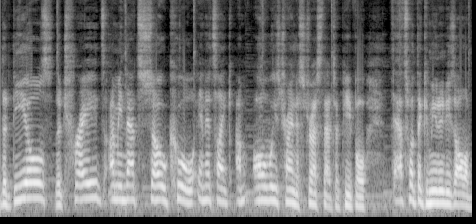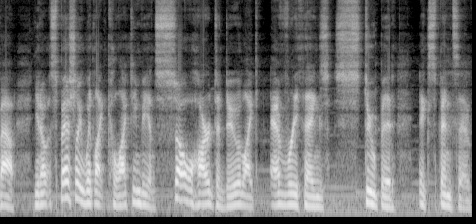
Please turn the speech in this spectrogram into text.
the deals, the trades, I mean, that's so cool. And it's like, I'm always trying to stress that to people. That's what the community is all about. You know, especially with like collecting being so hard to do, like everything's stupid expensive.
